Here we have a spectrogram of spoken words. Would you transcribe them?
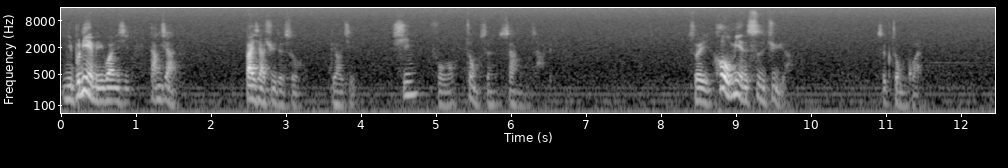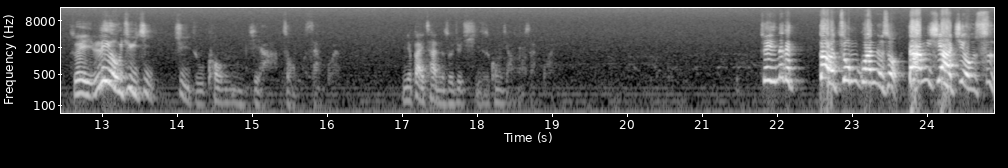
你不念没关系，当下拜下去的时候，了解心。佛众生三无差别，所以后面四句啊是个中观，所以六句记具足空假中三观。你拜忏的时候就起是空假中三观，所以那个到了中观的时候，当下就是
